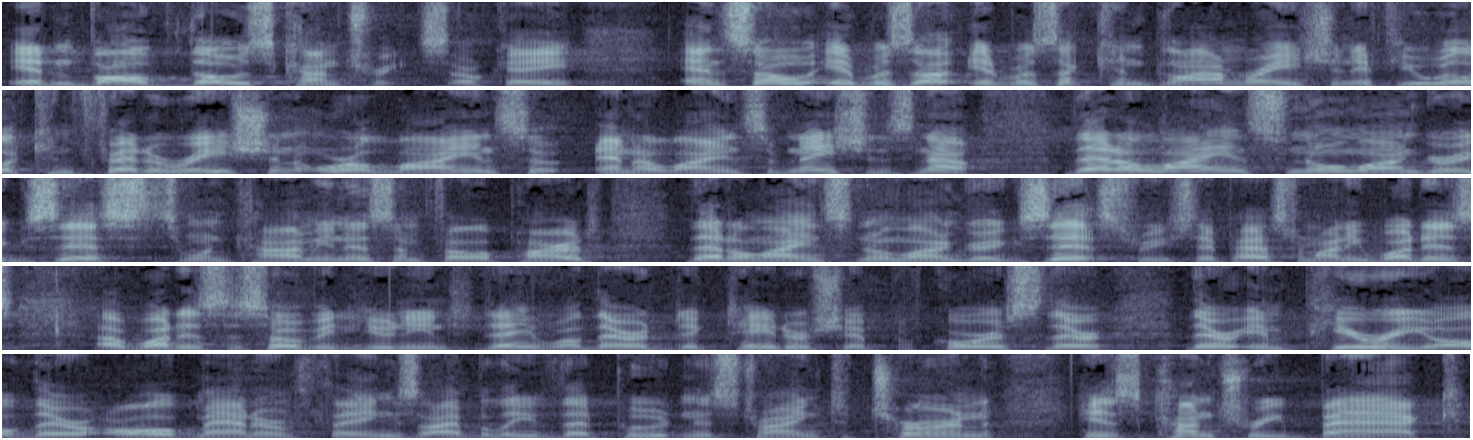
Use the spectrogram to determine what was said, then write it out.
It involved those countries, okay? And so it was a, it was a conglomeration, if you will, a confederation or alliance of, an alliance of nations. Now, that alliance no longer exists. When communism fell apart, that alliance no longer exists. You say, Pastor Monty, what is, uh, what is the Soviet Union today? Well, they're a dictatorship, of course. They're, they're imperial. They're all manner of things. I believe that Putin is trying to turn his country back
